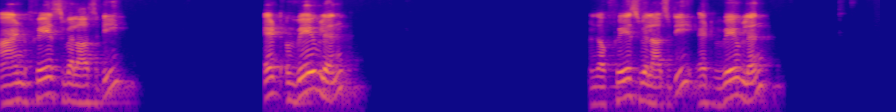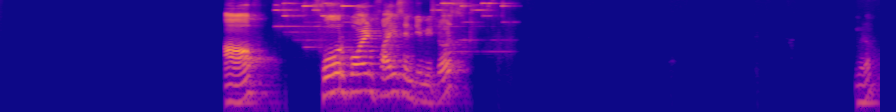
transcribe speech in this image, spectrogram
And phase velocity at wavelength. And the phase velocity at wavelength of 4.5 centimeters. Madam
